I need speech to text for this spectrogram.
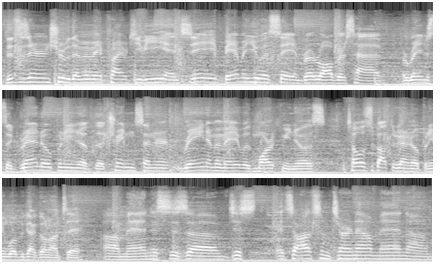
This is Aaron Tru with MMA Prime TV, and today Bama USA and Brett Roberts have arranged the grand opening of the training center, Reign MMA with Mark Munoz. Tell us about the grand opening, what we got going on today. Oh man, this is uh, just it's awesome turnout, man. Um,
